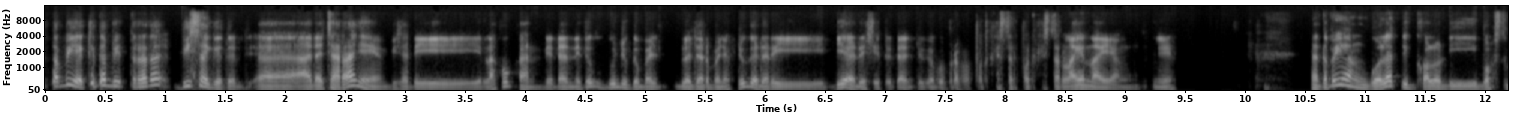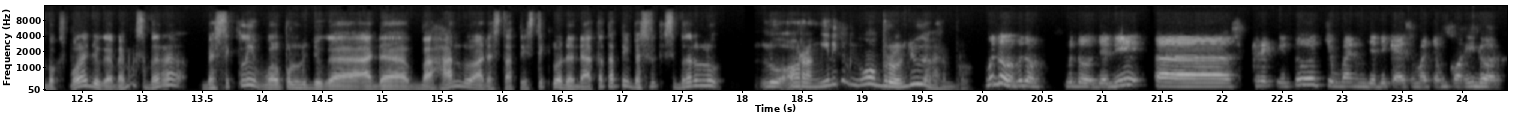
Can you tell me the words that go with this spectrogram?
Tapi ya kita ternyata bisa gitu. Uh, ada caranya yang bisa dilakukan dan itu gue juga belajar banyak juga dari dia di situ dan juga beberapa podcaster-podcaster lain lah yang ya, Nah, tapi yang gue lihat di, kalau di box to box bola juga memang sebenarnya basically walaupun lu juga ada bahan, lu ada statistik, lu ada data, tapi basically sebenarnya lu lu orang ini kan ngobrol juga kan, Bro. Betul, betul, betul. Jadi uh, script itu cuma jadi kayak semacam koridor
